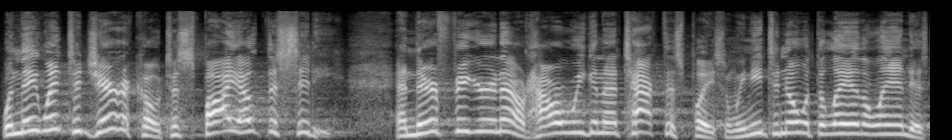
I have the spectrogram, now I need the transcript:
When they went to Jericho to spy out the city, and they're figuring out how are we going to attack this place? And we need to know what the lay of the land is.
